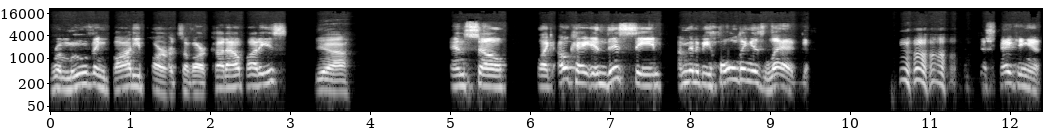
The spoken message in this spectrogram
removing body parts of our cutout buddies Yeah. And so, like, okay, in this scene, I'm going to be holding his leg, just taking it.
